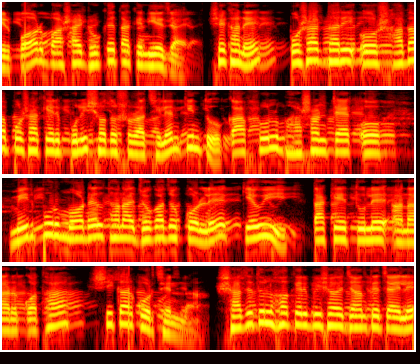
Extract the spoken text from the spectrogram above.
এরপর বাসায় ঢুকে তাকে নিয়ে যায়। সেখানে পোশাকধারী ও সাদা পোশাকের পুলিশ সদস্যরা ছিলেন, কিন্তু কাফরুল ভাসান ট্যাগ ও মিরপুর মডেল থানায় যোগাযোগ করলে কেউই তাকে তুলে আনার কথা স্বীকার করছেন না। সাজেদুল হকের বিষয়ে জানতে চাইলে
